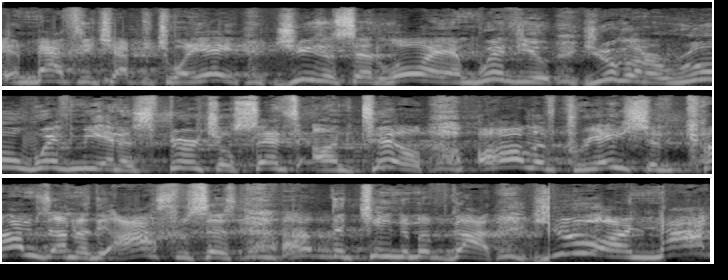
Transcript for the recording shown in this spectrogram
In Matthew chapter 28, Jesus said, Lo, I am with you. You're going to rule with me in a spiritual sense until all of creation comes under the auspices of the kingdom of God. You are not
